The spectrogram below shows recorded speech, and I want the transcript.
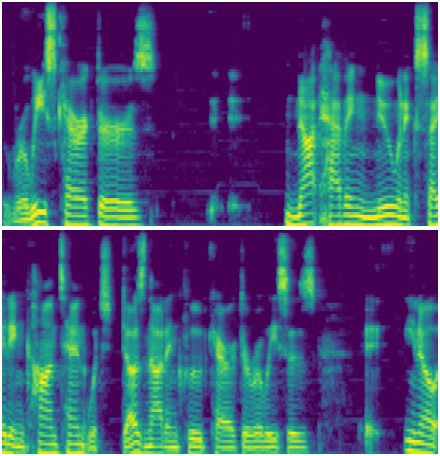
release characters, not having new and exciting content, which does not include character releases, you know,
